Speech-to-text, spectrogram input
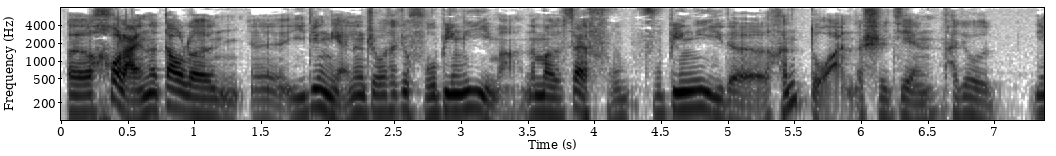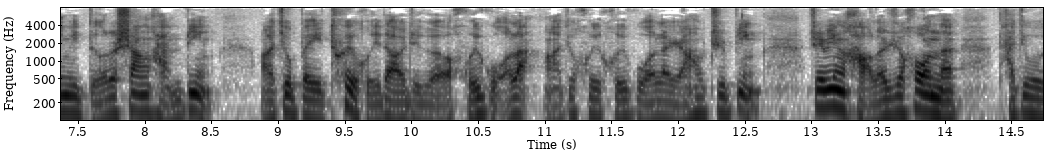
呃，后来呢，到了呃一定年龄之后，他就服兵役嘛。那么，在服服兵役的很短的时间，他就因为得了伤寒病。啊，就被退回到这个回国了啊，就回回国了，然后治病，治病好了之后呢，他就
